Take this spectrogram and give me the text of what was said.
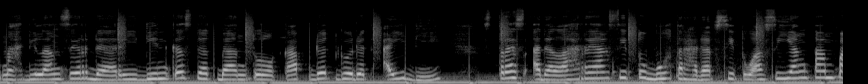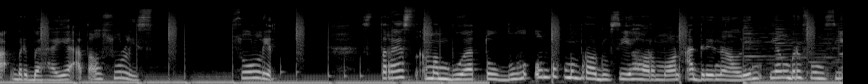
Nah, dilansir dari dinkes.bantulkap.go.id, stres adalah reaksi tubuh terhadap situasi yang tampak berbahaya atau sulit. Sulit. Stres membuat tubuh untuk memproduksi hormon adrenalin yang berfungsi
